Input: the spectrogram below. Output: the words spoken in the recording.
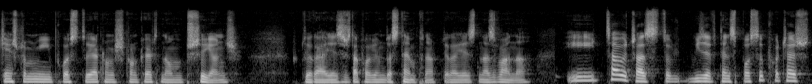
ciężko mi po prostu jakąś konkretną przyjąć, która jest, że tak powiem, dostępna, która jest nazwana. I cały czas to widzę w ten sposób, chociaż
